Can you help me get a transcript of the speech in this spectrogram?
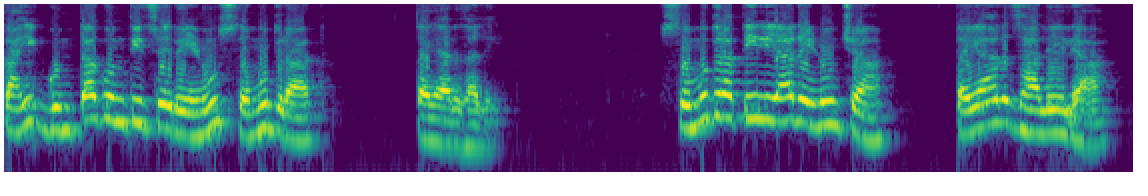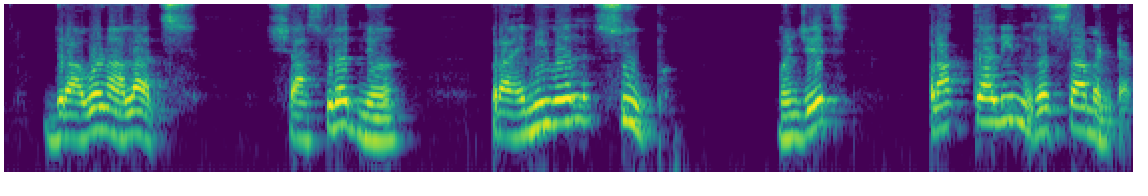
काही गुंतागुंतीचे रेणू समुद्रात तयार झाले. समुद्रातील या रेणूंच्या तयार झालेल्या द्रावणालाच शास्त्रज्ञ प्रायमिवल सूप म्हणजेच प्राक्कालीन रस्सा म्हणतात.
